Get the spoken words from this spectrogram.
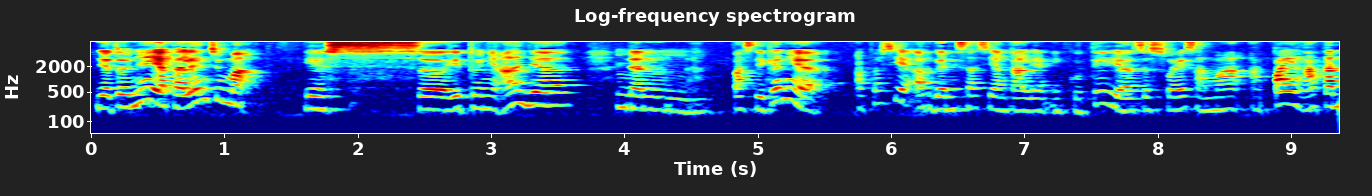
jatuhnya ya kalian cuma ya seitunya aja. Dan pastikan ya apa sih organisasi yang kalian ikuti ya sesuai sama apa yang akan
